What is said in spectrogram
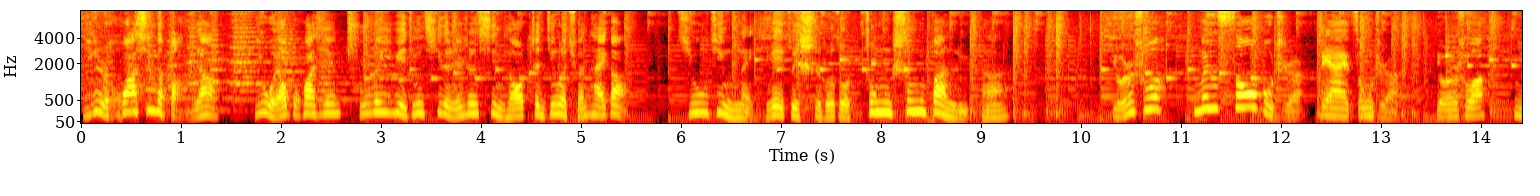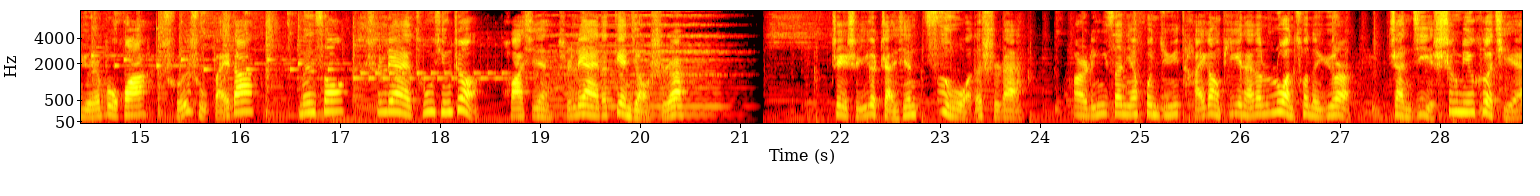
一个是花心的榜样，以我要不花心，除非月经期的人生信条震惊了全抬杠。究竟哪一位最适合做终生伴侣呢？有人说。闷骚不止，恋爱宗旨。有人说，女人不花纯属白搭。闷骚是恋爱通行证，花心是恋爱的垫脚石。这是一个展现自我的时代。二零一三年混迹于抬杠 PK 台的乱窜的鱼儿，战绩声名鹤起，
